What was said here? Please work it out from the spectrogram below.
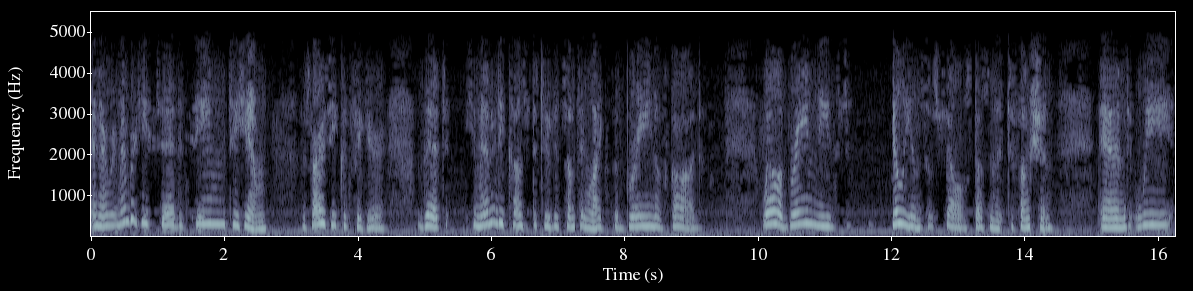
And I remember he said it seemed to him, as far as he could figure, that humanity constituted something like the brain of God. Well, a brain needs billions of cells, doesn't it, to function? And we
